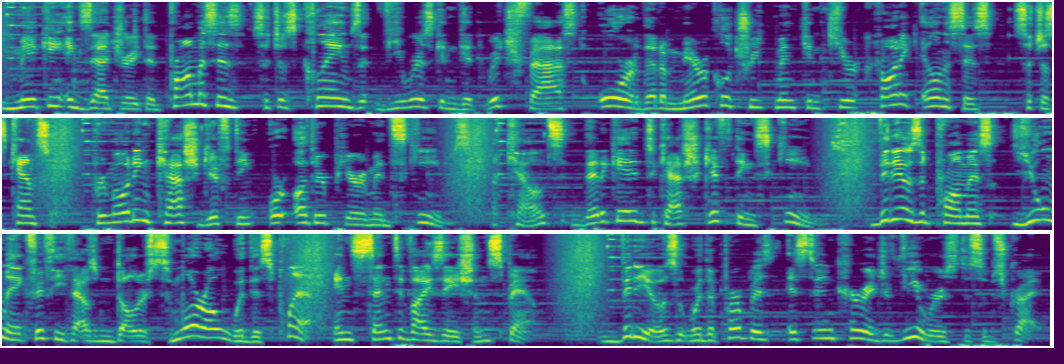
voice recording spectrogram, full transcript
making exaggerated promises such as claims that viewers can get rich fast or that a miracle treatment can cure chronic illnesses such as cancer, promoting cash gifting or other pyramid schemes, accounts dedicated to cash gifting schemes, videos that promise you'll make $50,000 tomorrow with this plan, incentivization spam, videos where the purpose is to encourage viewers to subscribe.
